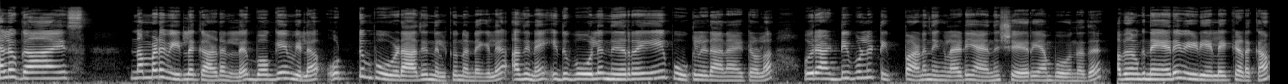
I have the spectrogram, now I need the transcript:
ഹലോ ഗായ്സ് നമ്മുടെ വീട്ടിലെ ഗാർഡനിൽ ബൊഗയും വില ഒട്ടും പൂവിടാതെ നിൽക്കുന്നുണ്ടെങ്കിൽ അതിനെ ഇതുപോലെ നിറയെ പൂക്കളിടാനായിട്ടുള്ള ഒരു അടിപൊളി ടിപ്പാണ് നിങ്ങളായിട്ട് ഞാനിന്ന് ഷെയർ ചെയ്യാൻ പോകുന്നത്. അപ്പോൾ നമുക്ക് നേരെ വീഡിയോയിലേക്ക് കിടക്കാം.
